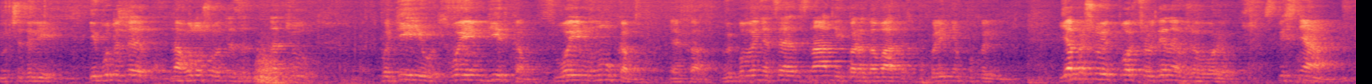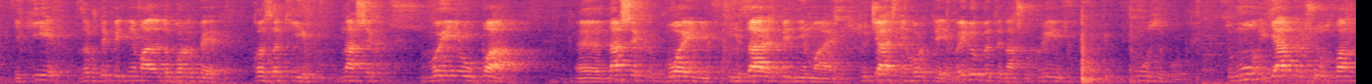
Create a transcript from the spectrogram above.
вчителі, і будете наголошувати за- цю подію своїм діткам, своїм внукам, яка ви повинні це знати і передавати з покоління в покоління. Я прийшов як творча людина, я вже говорив, з піснями, які завжди піднімали до боротьби козаків, наших воїнів УПА, е, наших воїнів і зараз піднімають сучасні гурти. Ви любите нашу українську музику. Тому я прийшов з вами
